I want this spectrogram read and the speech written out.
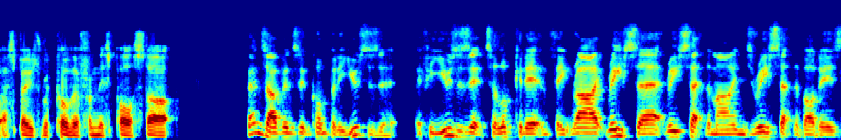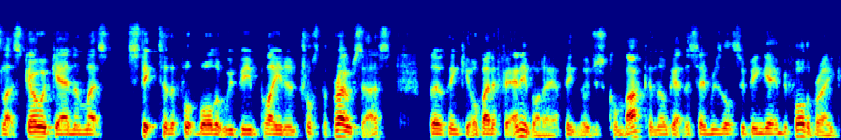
I suppose recover from this poor start? Depends how Vincent Kompany uses it. If he uses it to look at it and think, right, reset, reset the minds, reset the bodies, let's go again and let's stick to the football that we've been playing and trust the process, I don't think it'll benefit anybody. I think they'll just come back and they'll get the same results they've been getting before the break.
